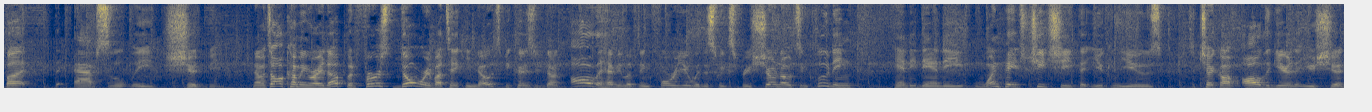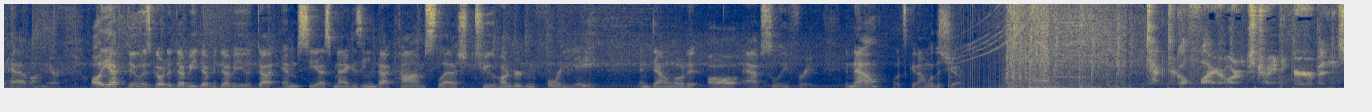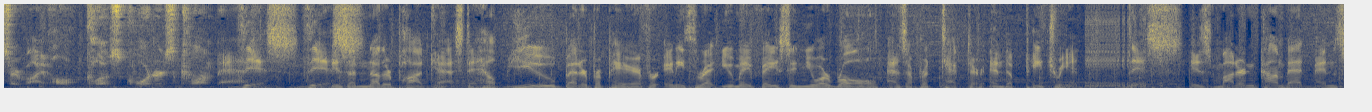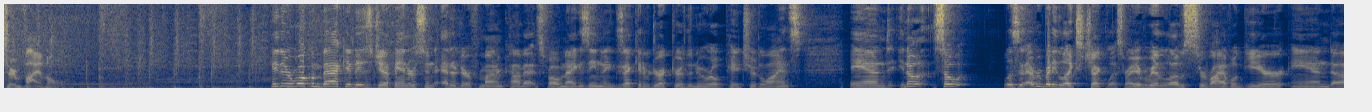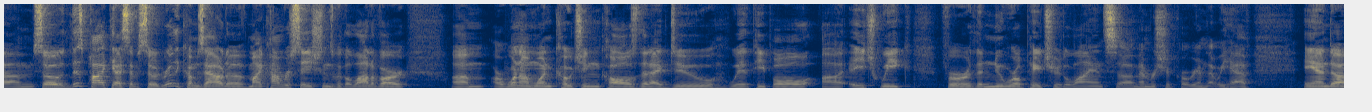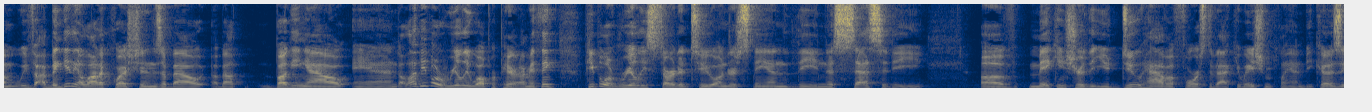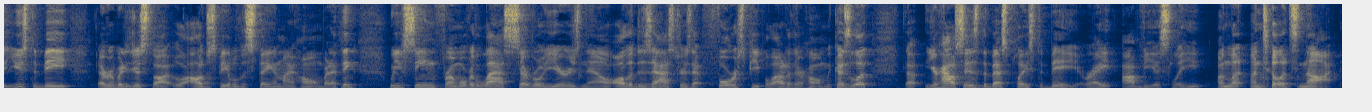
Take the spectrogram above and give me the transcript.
but absolutely should be. Now, it's all coming right up, but first, don't worry about taking notes because we've done all the heavy lifting for you with this week's free show notes, including handy dandy one page cheat sheet that you can use to check off all the gear that you should have on there. All you have to do is go to www.mcsmagazine.com slash 248 and download it all absolutely free. And now, let's get on with the show. Tactical firearms training, urban survival, close quarters combat. This, this is another podcast to help you better prepare for any threat you may face in your role as a protector and a patriot. This is Modern Combat and Survival. Hey there, welcome back. It is Jeff Anderson, editor for Modern Combat and Survival Magazine and executive director of the New World Patriot Alliance. And, you know, so listen, everybody likes checklists, right? Everybody loves survival gear. And um, so this podcast episode really comes out of my conversations with a lot of our um, our one-on-one coaching calls that I do with people uh, each week for the New World Patriot Alliance uh, membership program that we have. And um, we've I've been getting a lot of questions about about bugging out, and a lot of people are really well prepared. I mean, I think people have really started to understand the necessity of making sure that you do have a forced evacuation plan because it used to be everybody just thought well i'll just be able to stay in my home. But i think we've seen from over the last several years now all the disasters that force people out of their home. Because look uh, your house is the best place to be right? Obviously unless, until it's not.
